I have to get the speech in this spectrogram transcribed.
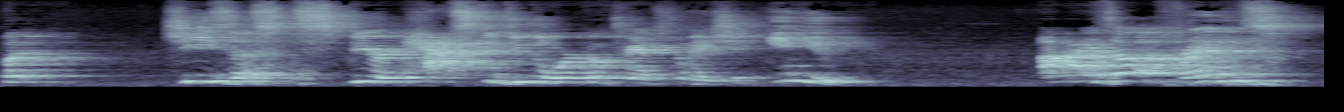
But Jesus, the Spirit, has to do the work of transformation in you. Eyes up, friends.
